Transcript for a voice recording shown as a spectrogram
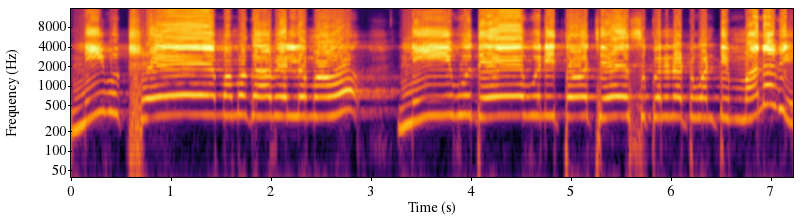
నీవు క్షేమముగా వెళ్ళుము. నీవు దేవునితో చేసుకున్నటువంటి మనవి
